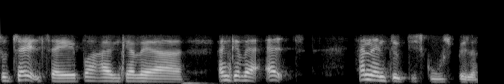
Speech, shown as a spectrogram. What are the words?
total taber, han kan være, han kan være alt. Han er en dygtig skuespiller.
